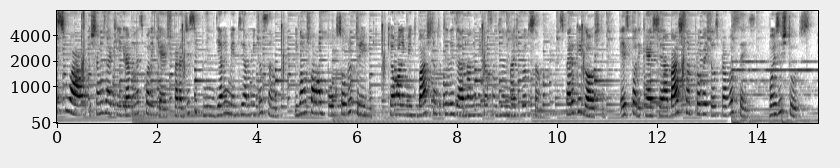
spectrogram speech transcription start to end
pessoal, estamos aqui gravando esse podcast para a disciplina de alimentos e alimentação e vamos falar um pouco sobre o trigo, que é um alimento bastante utilizado na alimentação dos animais de produção. Espero que gostem. Esse podcast será bastante proveitoso para vocês. Bons estudos!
